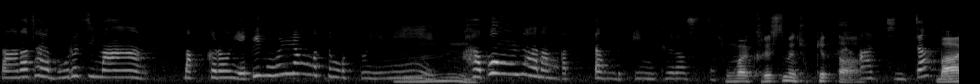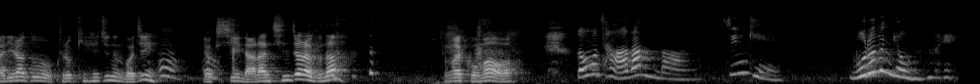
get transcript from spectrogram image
나라 잘 모르지만 막 그런 예비군 훈련 같은 것도 이미 음. 가본 사람 같다는 느낌이 들었어. 정말 그랬으면 좋겠다. 아 진짜? 말이라도 그렇게 해주는 거지? 응. 응. 역시 나란 친절하구나. 정말 고마워. 너무 잘한다. 신기해. 모르는 게 없네.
